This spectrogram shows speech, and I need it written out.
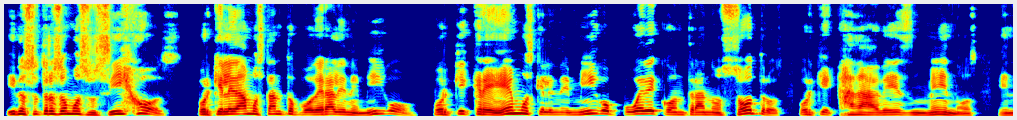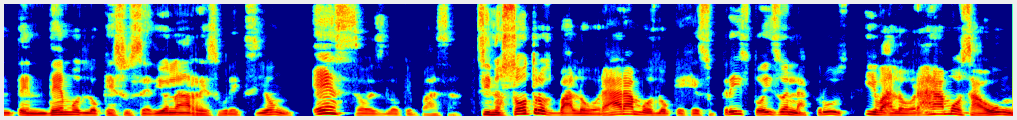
Y nosotros somos sus hijos. ¿Por qué le damos tanto poder al enemigo? ¿Por qué creemos que el enemigo puede contra nosotros? Porque cada vez menos entendemos lo que sucedió en la resurrección. Eso es lo que pasa. Si nosotros valoráramos lo que Jesucristo hizo en la cruz y valoráramos aún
